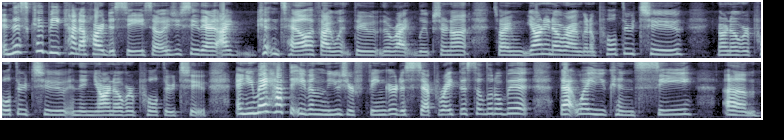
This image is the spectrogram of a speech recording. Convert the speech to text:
And this could be kind of hard to see. So as you see there, I couldn't tell if I went through the right loops or not. So I'm yarning over, I'm going to pull through two, yarn over, pull through two, and then yarn over, pull through two. And you may have to even use your finger to separate this a little bit. That way you can see um,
